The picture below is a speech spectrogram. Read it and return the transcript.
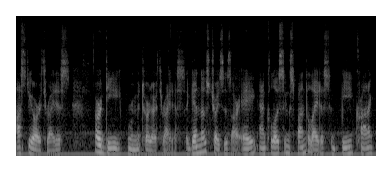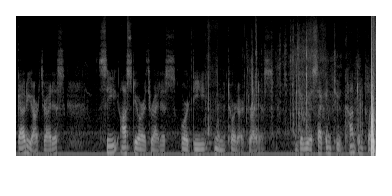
Osteoarthritis or D, rheumatoid arthritis. Again, those choices are A, ankylosing spondylitis, B, chronic gouty arthritis, C, osteoarthritis, or D, rheumatoid arthritis. I'll give you a second to contemplate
